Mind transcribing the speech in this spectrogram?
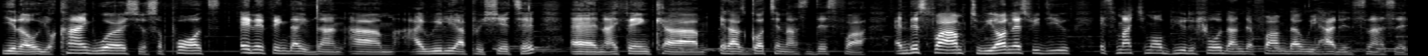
you know, your kind words, your support, anything that you've done, um, I really appreciate it. And I think um, it has gotten us this far. And this farm, to be honest with you, it's much more beautiful than the farm that we had in Senase.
